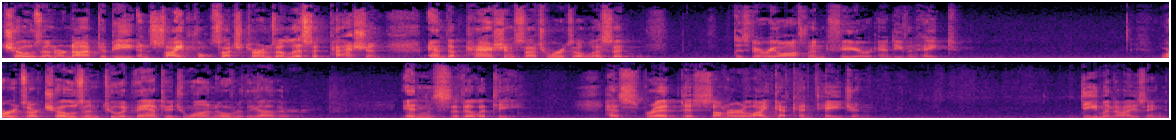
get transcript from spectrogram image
Chosen or not to be insightful, such terms elicit passion, and the passion such words elicit is very often fear and even hate. Words are chosen to advantage one over the other. Incivility has spread this summer like a contagion. Demonizing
